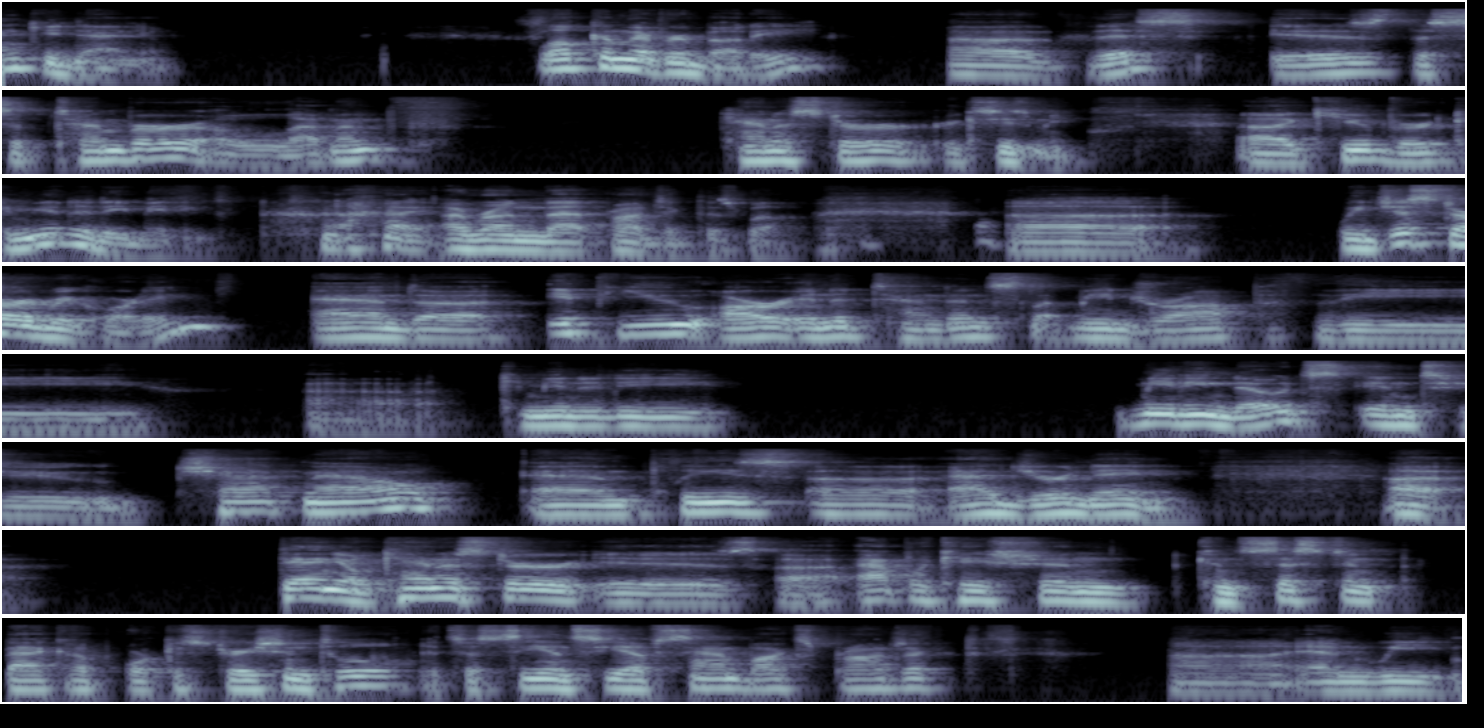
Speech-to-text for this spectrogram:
Thank you, Daniel. Welcome, everybody. Uh, this is the September 11th Canister, excuse me, uh, KubeVirt community meeting. I run that project as well. Uh, we just started recording, and if you are in attendance, let me drop the community meeting notes into chat now, and please add your name. Daniel, Canister is uh, an application-consistent backup orchestration tool. It's a CNCF sandbox project, uh, and we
